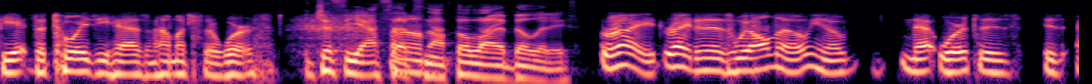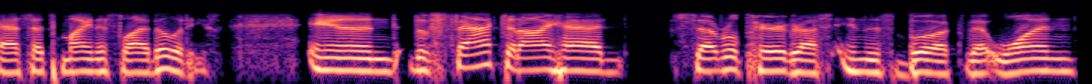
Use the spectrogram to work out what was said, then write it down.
the the toys he has and how much they're worth. Just the assets, um, not the liabilities. Right, right. And as we all know, you know, net worth is is assets minus liabilities. And the fact that I had several paragraphs in this book that one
